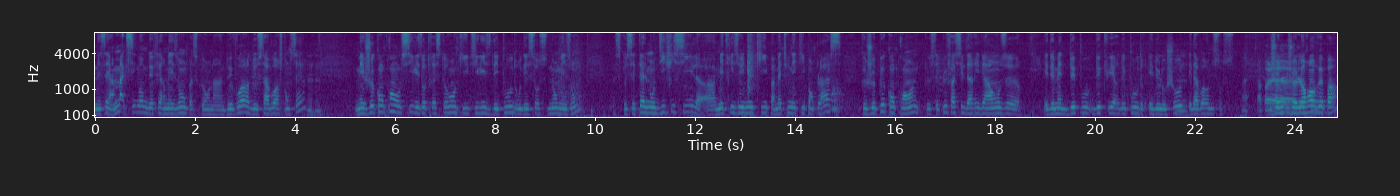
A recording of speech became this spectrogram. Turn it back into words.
On essaye un maximum de faire maison parce qu'on a un devoir de savoir ce qu'on sert. Mhm. Mais je comprends aussi les autres restaurants qui utilisent des poudres ou des sauces non maison parce que c'est tellement difficile à maîtriser une équipe, à mettre une équipe en place, que je peux comprendre que c'est plus facile d'arriver à 11 heures et de mettre deux, deux cuillères de poudre et de l'eau chaude mm. et d'avoir une sauce. je ne leur en veux pas.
